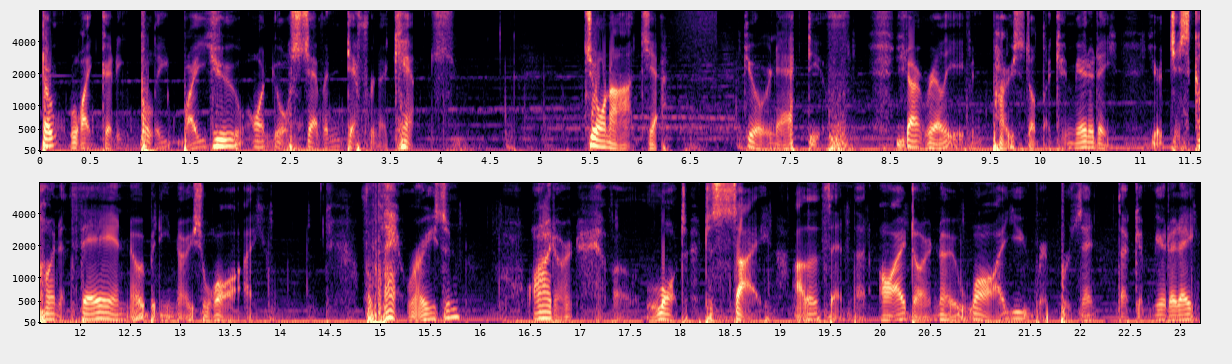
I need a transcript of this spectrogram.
don't like getting bullied by you on your seven different accounts. John, ya? You're inactive. You don't really even post on the community. You're just kinda there and nobody knows why. For that reason, I don't have a lot to say other than that I don't know why you represent the community.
